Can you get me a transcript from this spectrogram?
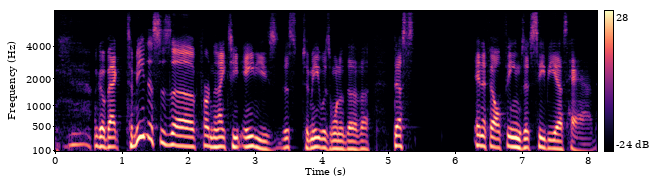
I go back. To me, this is uh, from the 1980s. This to me was one of the uh, best NFL themes that CBS had.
